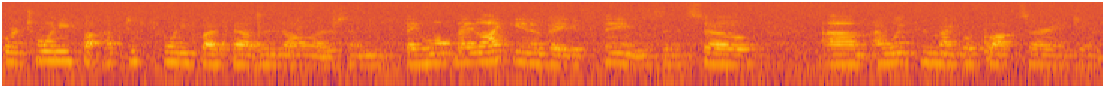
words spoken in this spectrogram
for 25, up to $25,000, and they want, they like innovative things. And so um, I went through Michael Fox, our agent,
